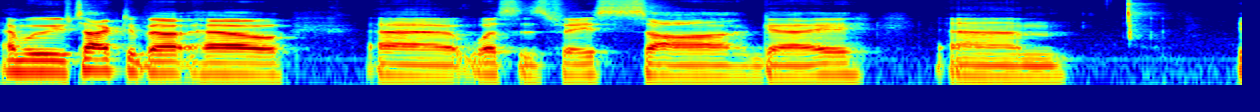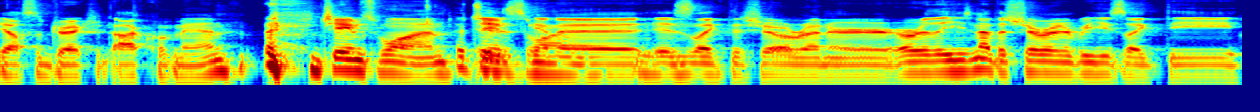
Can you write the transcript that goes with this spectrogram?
and we've talked about how uh, what's his face Saw guy. Um, he also directed Aquaman. James Wan James is gonna Wan. is like the showrunner, or he's not the showrunner, but he's like the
